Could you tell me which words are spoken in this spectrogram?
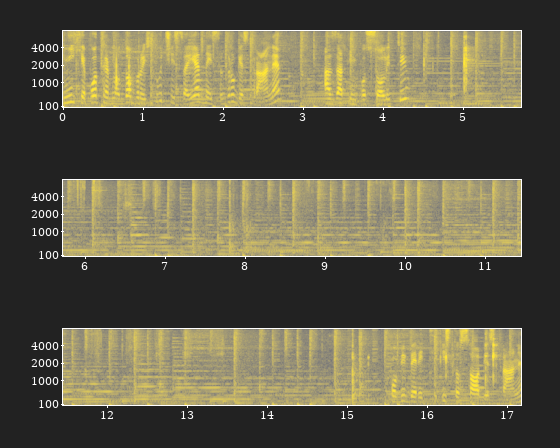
njih je potrebno dobro istući sa jedne i sa druge strane, a zatim posoliti pobiberiti isto sa obje strane.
